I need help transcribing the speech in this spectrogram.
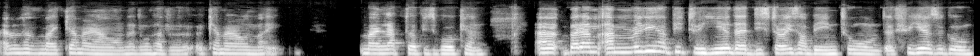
I don't have my camera on. I don't have a, a camera on my my laptop is broken. Uh, but I'm I'm really happy to hear that these stories are being told. A few years ago,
